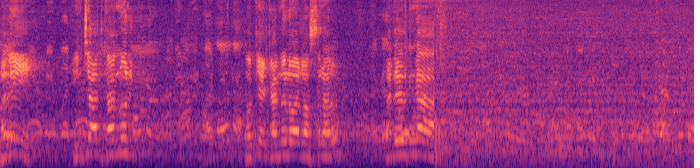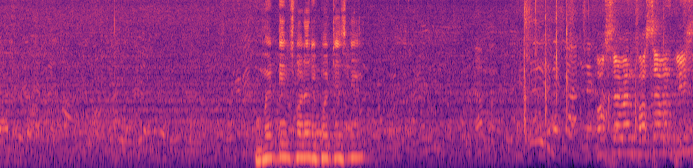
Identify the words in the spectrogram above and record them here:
మళ్ళీ ఇన్ఛార్జ్ కర్నూలు. ఓకే కర్నూలు వాళ్ళు వస్తున్నారు. అదేవిధంగా ఉమెన్ టీమ్స్ కూడా రిపోర్ట్ చేసినాయి. First seven first seven please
